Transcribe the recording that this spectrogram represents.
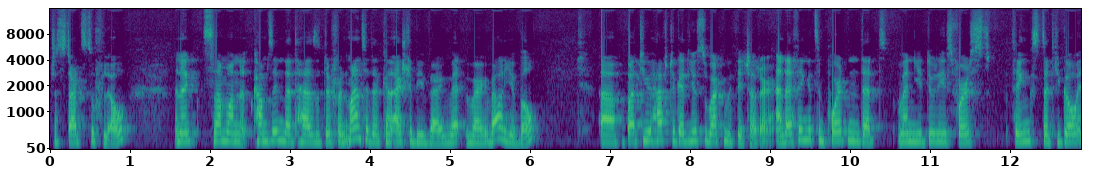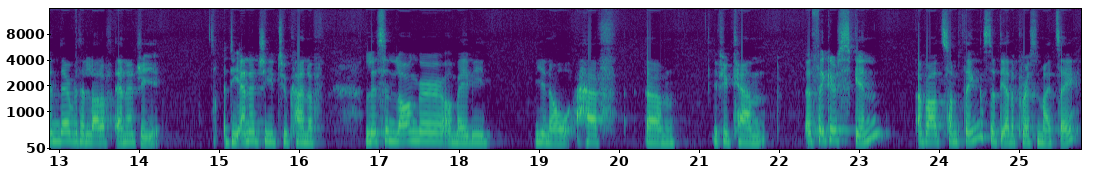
just starts to flow. And then someone comes in that has a different mindset that can actually be very, very valuable. Uh, but you have to get used to working with each other. And I think it's important that when you do these first things that you go in there with a lot of energy the energy to kind of listen longer or maybe you know have um, if you can a thicker skin about some things that the other person might say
